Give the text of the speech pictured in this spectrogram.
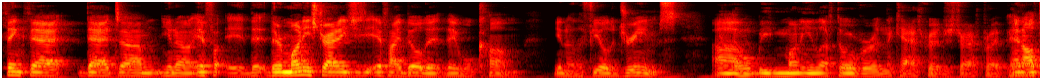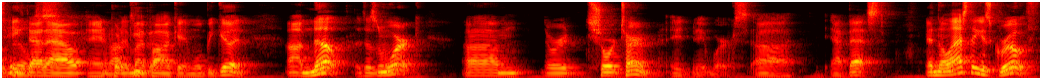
think that that um, you know if th- their money strategy, if I build it, they will come. You know, the field of dreams. And there will Um, be money left over in the cash register after I pay. and I'll take that out and, and put I'll it in my it. pocket, and we'll be good. Um, no, it doesn't work. Um, or short term, it, it works uh, at best. And the last thing is growth.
